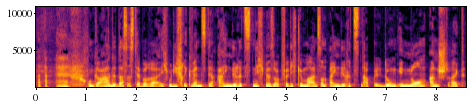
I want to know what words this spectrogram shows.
Und gerade das ist der Bereich, wo die Frequenz der eingeritzten, nicht mehr sorgfältig gemalt, sondern eingeritzten Abbildungen enorm ansteigt.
